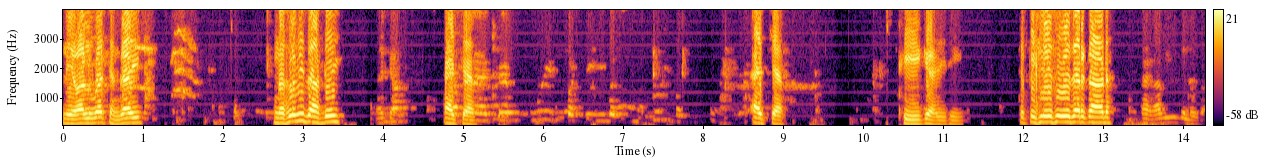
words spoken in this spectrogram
ਲੇਵਾ ਲੂਆ ਚੰਗਾ ਜੀ। ਨਸਲ ਵੀ ਦੱਸ ਦਿਓ ਜੀ। ਅੱਛਾ। ਐਫ ਠੀਕ ਹੈ ਜੀ ਠੀਕ। ਤੇ ਪਿਛਲੇ ਸੂਏ ਦਾ ਰਿਕਾਰਡ? ਹੈਗਾ 20 ਕਿਲੋ ਦਾ।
